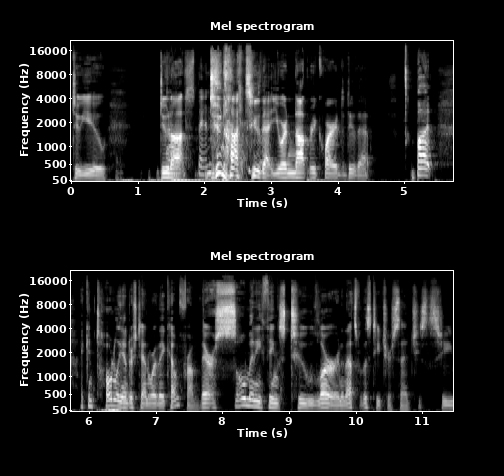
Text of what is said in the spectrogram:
to you, do Don't not spend. do not do that. You are not required to do that. But I can totally understand where they come from. There are so many things to learn, and that's what this teacher said. She she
